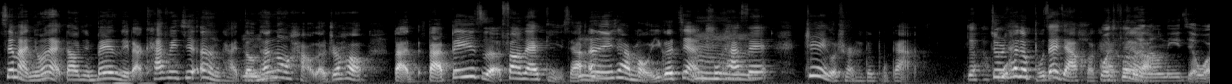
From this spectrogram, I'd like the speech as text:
先把牛奶倒进杯子里，把咖啡机摁开。等它弄好了之后，把把杯子放在底下，摁一下某一个键出咖啡。这个事儿他都不干。对，就是他就不在家喝咖啡我特别能理解，我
